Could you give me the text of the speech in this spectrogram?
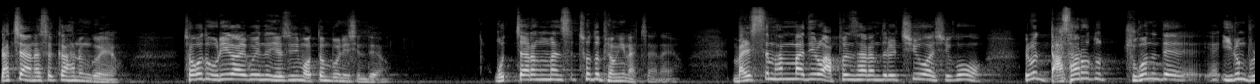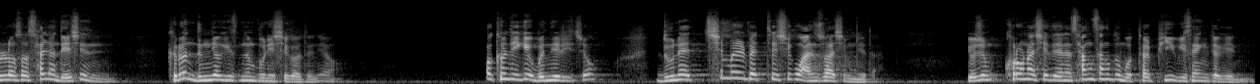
낫지 않았을까 하는 거예요. 적어도 우리가 알고 있는 예수님 어떤 분이신데요? 옷자락만 스쳐도 병이 낫잖아요. 말씀 한마디로 아픈 사람들을 치유하시고, 여러분, 나사로도 죽었는데 이름 불러서 살려내신 그런 능력이 있는 분이시거든요. 아, 그런데 이게 웬일이죠? 눈에 침을 뱉으시고 안수하십니다. 요즘 코로나 시대에는 상상도 못할 비위생적인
